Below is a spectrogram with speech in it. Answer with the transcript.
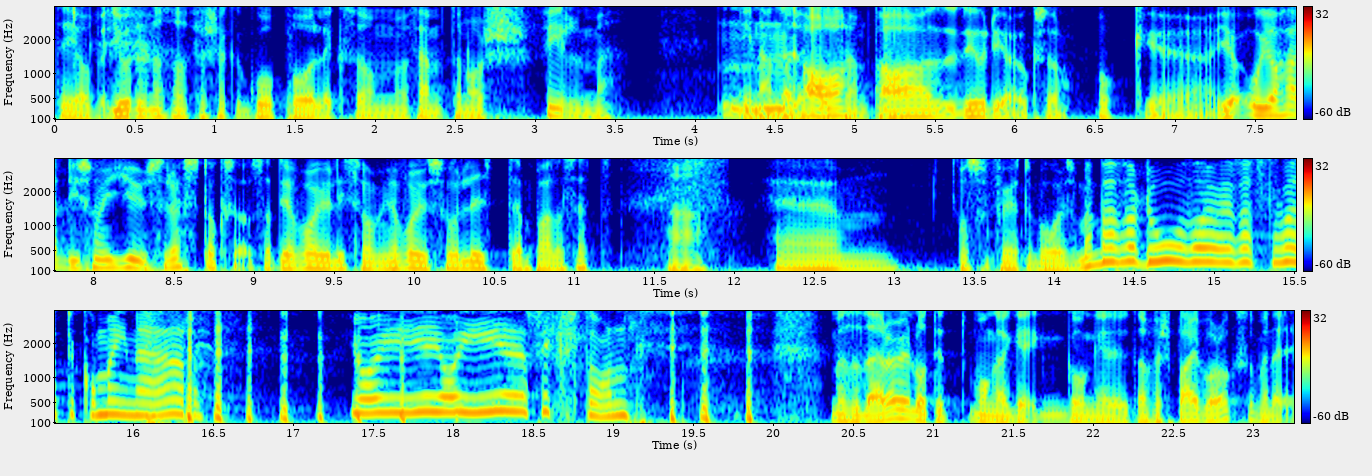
Det är jobbigt. Gjorde du något sånt försök att gå på liksom 15-årsfilm? Innan du hade ja, fyllt 15? Ja, det gjorde jag också. Och, eh, jag, och jag hade ju sån ljus röst också. Så att jag var ju liksom, jag var ju så liten på alla sätt. Ja. Och så får Göteborg så, men bara, vadå? Var, varför får jag inte komma in här? jag, är, jag är 16. Men så där har det låtit många gånger utanför Spybar också med dig.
